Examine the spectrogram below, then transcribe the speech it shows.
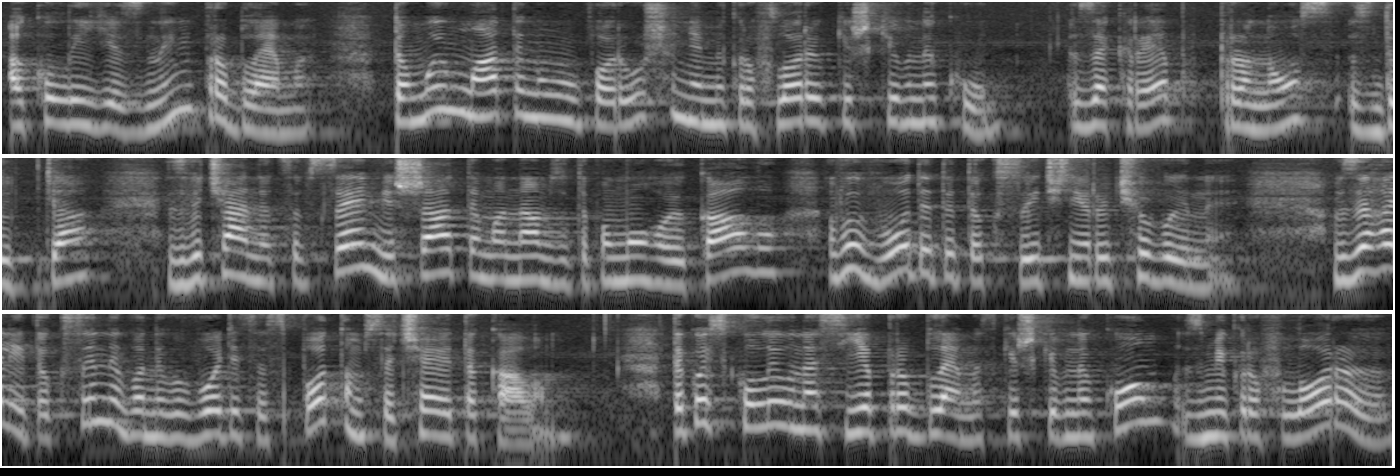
А коли є з ним проблеми, то ми матимемо порушення мікрофлори в кишківнику. Закреп, пронос, здуття. Звичайно, це все мішатиме нам за допомогою калу виводити токсичні речовини. Взагалі, токсини вони виводяться з потом, сечею та калом. Так ось, коли у нас є проблеми з кишківником, з мікрофлорою,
